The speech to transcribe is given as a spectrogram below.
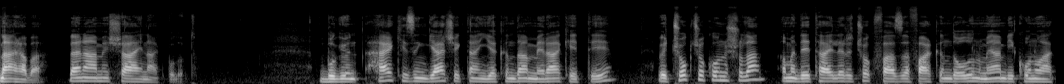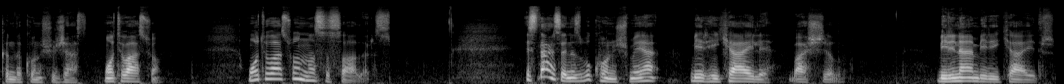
Merhaba, ben Ahmet Şahin Akbulut. Bugün herkesin gerçekten yakından merak ettiği ve çok çok konuşulan ama detayları çok fazla farkında olunmayan bir konu hakkında konuşacağız. Motivasyon. Motivasyon nasıl sağlarız? İsterseniz bu konuşmaya bir hikayeyle başlayalım. Bilinen bir hikayedir.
